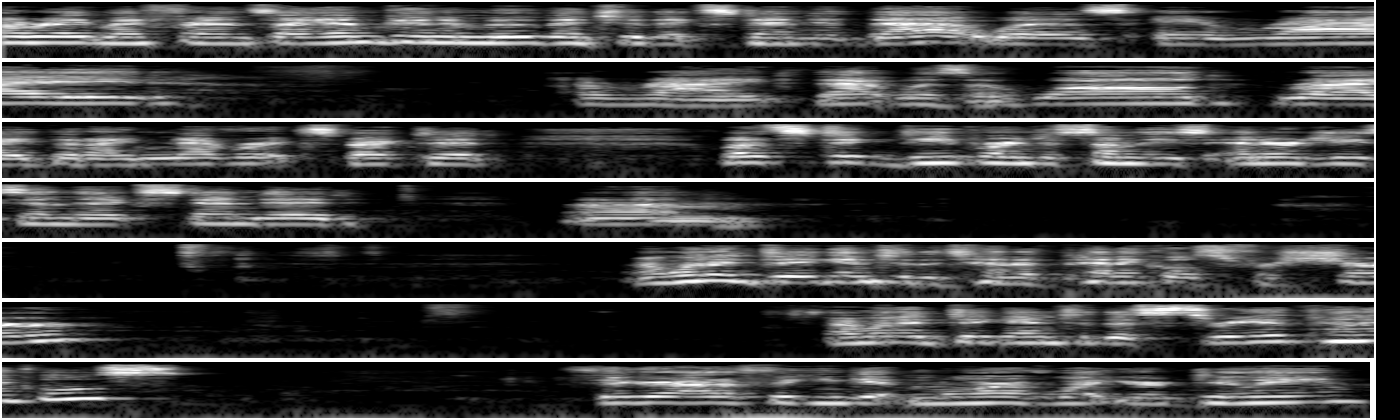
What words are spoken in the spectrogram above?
All right, my friends, I am going to move into the extended. That was a ride, a ride. That was a wild ride that I never expected. Let's dig deeper into some of these energies in the extended. Um, I want to dig into the Ten of Pentacles for sure. I want to dig into this Three of Pentacles, figure out if we can get more of what you're doing.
